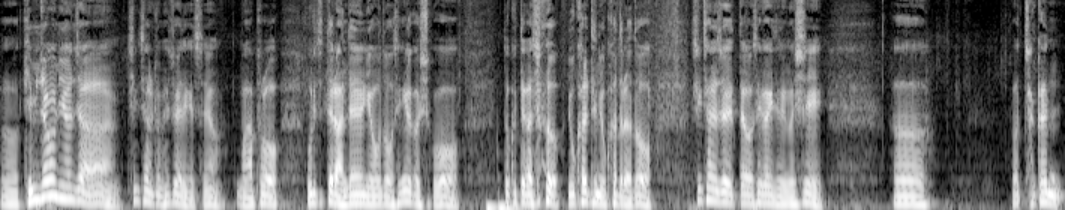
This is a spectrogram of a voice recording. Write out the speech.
어, 김정은 위원장 칭찬을 좀 해줘야 되겠어요. 뭐 앞으로 우리 뜻대로 안 되는 경우도 생길 것이고 또 그때 가서 욕할 땐 욕하더라도 칭찬해줘야겠다고 생각이 드는 것이 어, 어 잠깐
